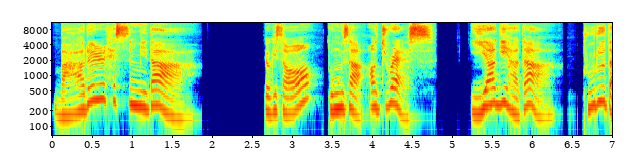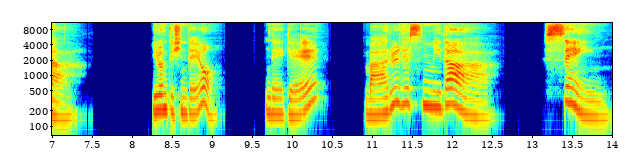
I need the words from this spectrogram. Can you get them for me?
말을 했습니다. 여기서 동사 address 이야기하다, 부르다 이런 뜻인데요. 내게 말을 했습니다. saying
